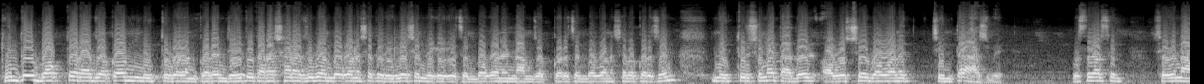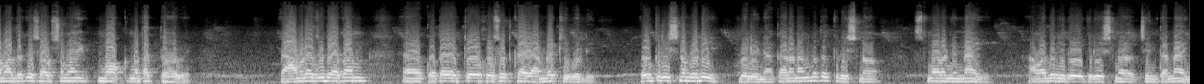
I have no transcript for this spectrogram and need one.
কিন্তু ভক্তরা যখন মৃত্যুবরণ করেন, যেহেতু তারা সারা জীবন ভগবানের সাথে রিলেশন রেখে গেছেন, ভগবানের নাম জপ করেছেন, ভগবানের সেবা করেছেন, মৃত্যুর সময় তাদের অবশ্যই ভগবানের চিন্তা আসবে। বুঝতে পারছেন? সেজন্য আমাদেরকে সবসময় মগ্ন থাকতে হবে। আমরা যদি এখন কোথাও একটু ওষুধ খাই, আমরা কি বলি? ও কৃষ্ণ বলি? বলি না, কারণ আমরা তো কৃষ্ণ, স্মরণে নাই। আমাদের হৃদয়ে কৃষ্ণ চিন্তা নাই।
